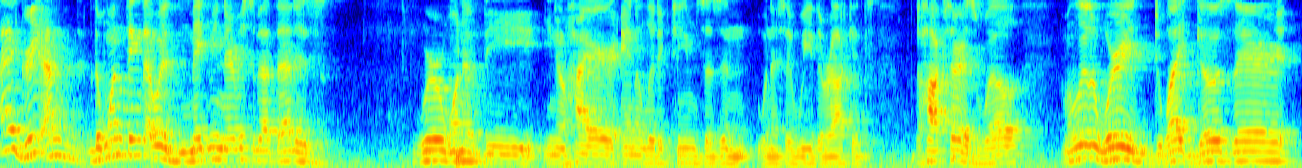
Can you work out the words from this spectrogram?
I agree. I'm the one thing that would make me nervous about that is we're one of the you know higher analytic teams, as in when I say we, the Rockets. The Hawks are as well. I'm a little worried. Dwight goes there.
